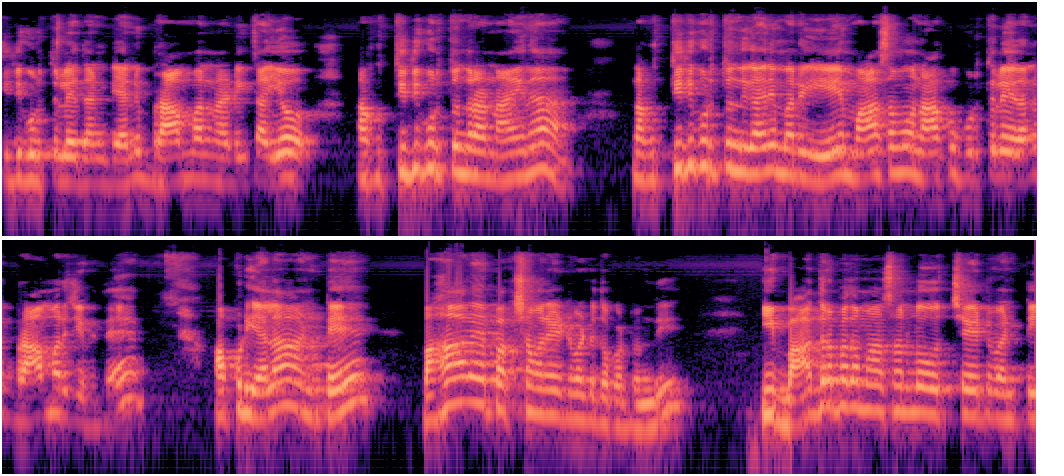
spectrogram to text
తిది గుర్తులేదండి అని బ్రాహ్మణ్ అడిగితే అయ్యో నాకు తిది గుర్తుందిరా నాయన నాకు తిది గుర్తుంది కానీ మరి ఏ మాసమో నాకు గుర్తులేదని బ్రాహ్మణి చెబితే అప్పుడు ఎలా అంటే మహాలయ పక్షం అనేటువంటిది ఒకటి ఉంది. ఈ భాద్రపద మాసంలో వచ్చేటువంటి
